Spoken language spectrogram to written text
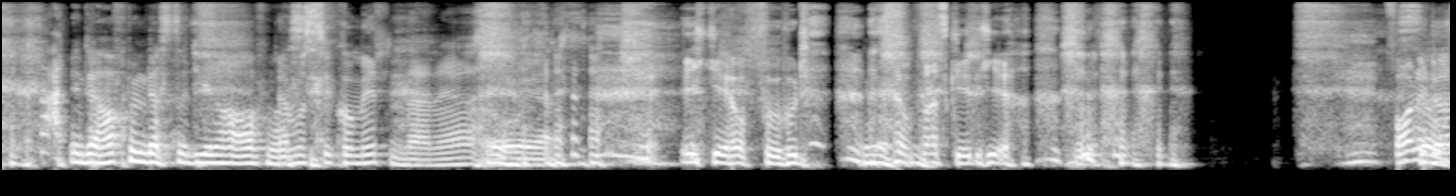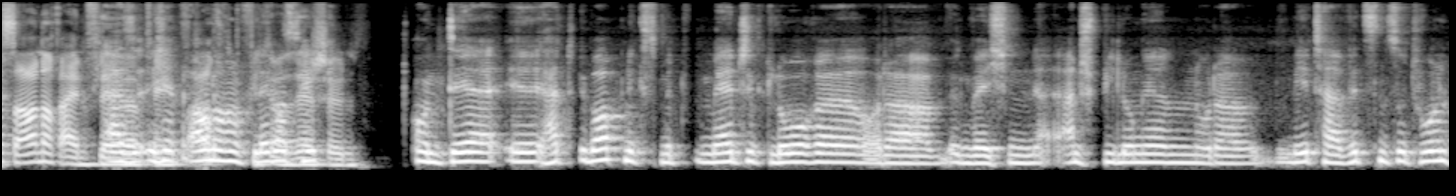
In der Hoffnung, dass du die noch aufmachst. Da musst du committen dann, ja. Oh, ja. Ich gehe auf Food. Was geht hier? Volle, so. du hast auch noch einen Flavor. Also ich habe auch noch einen Flavor. Sehr schön. Und der äh, hat überhaupt nichts mit Magic-Lore oder irgendwelchen Anspielungen oder Meta-Witzen zu tun,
